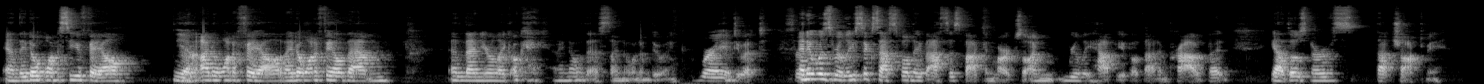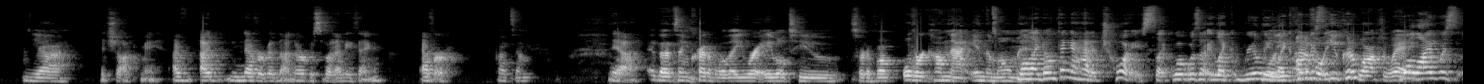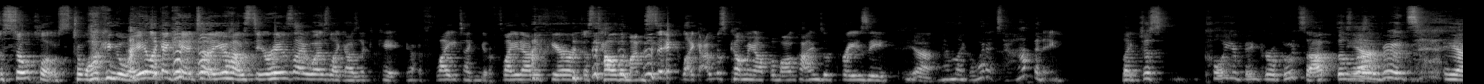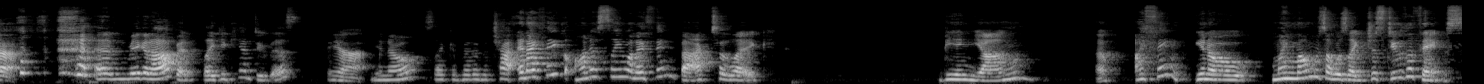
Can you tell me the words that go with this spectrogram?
and they don't want to see you fail. Yeah. And I don't want to fail and I don't want to fail them. And then you're like, okay, I know this. I know what I'm doing. Right. I do it. So- and it was really successful. They've asked us back in March. So I'm really happy about that and proud. But yeah, those nerves, that shocked me. yeah. It shocked me. I've, I've never been that nervous about anything ever. That's um, Yeah. that's incredible that you were able to sort of overcome that in the moment. Well, I don't think I had a choice. Like, what was I like really Well, like? you could have you could have walked away. Well, I was so close to walking away. Like, I can't tell you how serious I was. Like, I was like, okay, a flight. I can get a flight out of here. Just tell them I'm sick. Like, I was coming up with all kinds of crazy. yeah. And I'm like, what is happening? Like, just pull your big girl boots up, those Yeah. leather boots, Yeah. and make it happen. Like, you can't do this. Yeah. You know, it's like a bit of a chat. And I think, honestly, when I think back to like being young, uh, I think, you know, my mom was always like, just do the things,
